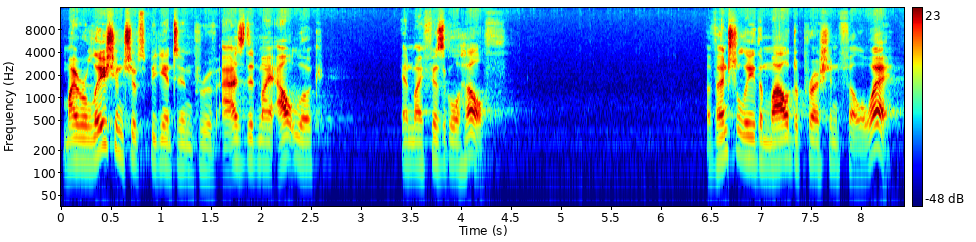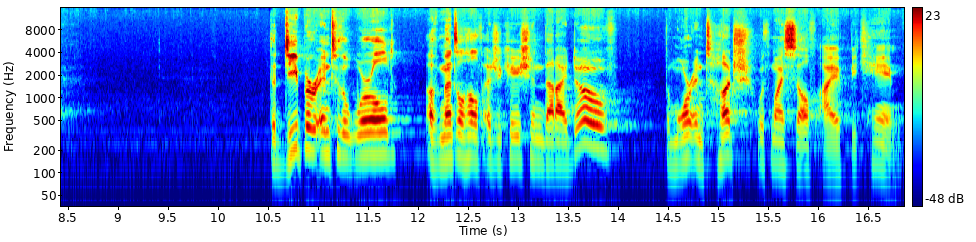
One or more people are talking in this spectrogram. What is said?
My relationships began to improve, as did my outlook and my physical health. Eventually, the mild depression fell away. The deeper into the world of mental health education that I dove, the more in touch with myself I became.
